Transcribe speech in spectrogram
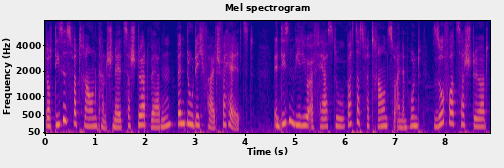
Doch dieses Vertrauen kann schnell zerstört werden, wenn du dich falsch verhältst. In diesem Video erfährst du, was das Vertrauen zu einem Hund sofort zerstört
